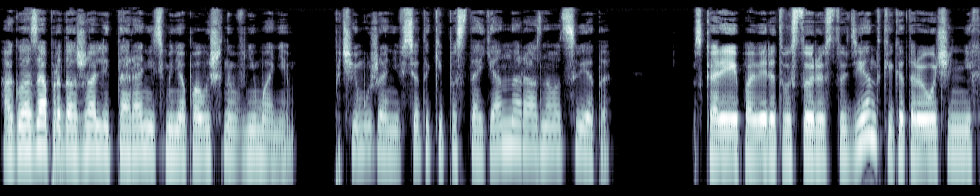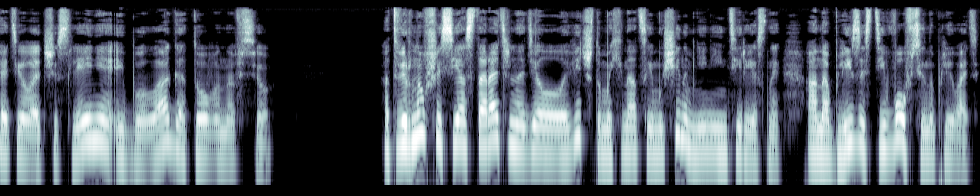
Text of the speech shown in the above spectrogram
а глаза продолжали таранить меня повышенным вниманием. Почему же они все-таки постоянно разного цвета? Скорее поверят в историю студентки, которая очень не хотела отчисления и была готова на все. Отвернувшись, я старательно делала вид, что махинации мужчины мне не интересны, а на близость и вовсе наплевать.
